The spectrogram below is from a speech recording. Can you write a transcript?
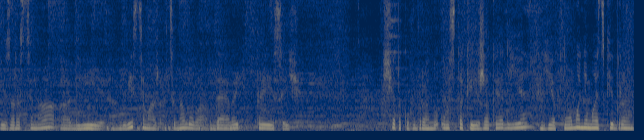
І зараз ціна е, 200 майже, а ціна була 9 тисяч. Ще такого бренду. Ось такий жакет є. Є кома німецький бренд.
